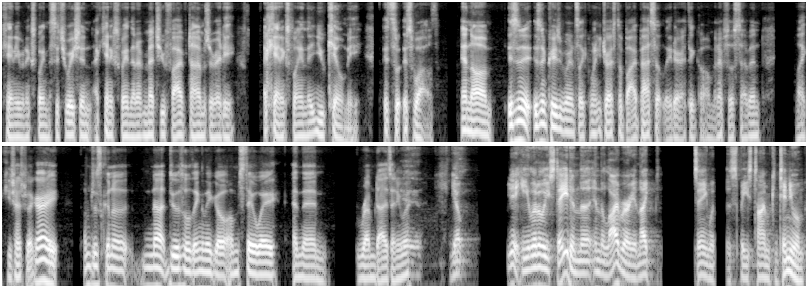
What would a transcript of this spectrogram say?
Can't even explain the situation. I can't explain that I've met you five times already. I can't explain that you kill me. It's it's wild. And um, isn't it isn't it crazy when it's like when he tries to bypass it later? I think um in episode seven, like he tries to be like, all right, I'm just gonna not do this whole thing, and they go, um, stay away, and then Rem dies anyway. Yeah. Yep. Yeah, he literally stayed in the in the library and like saying with the space time continuum,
